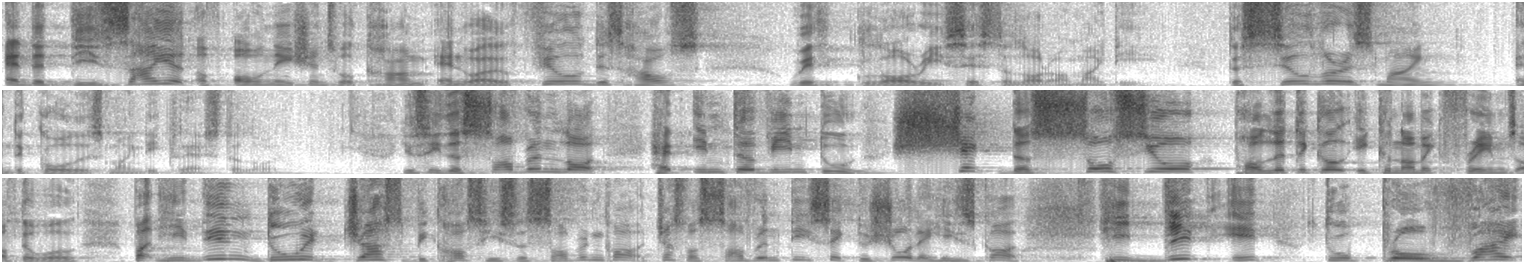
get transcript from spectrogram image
and the desire of all nations will come and will fill this house with glory, says the Lord Almighty. The silver is mine and the gold is mine, declares the Lord. You see, the sovereign Lord had intervened to shake the socio political economic frames of the world, but he didn't do it just because he's a sovereign God, just for sovereignty's sake, to show that he's God. He did it to provide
